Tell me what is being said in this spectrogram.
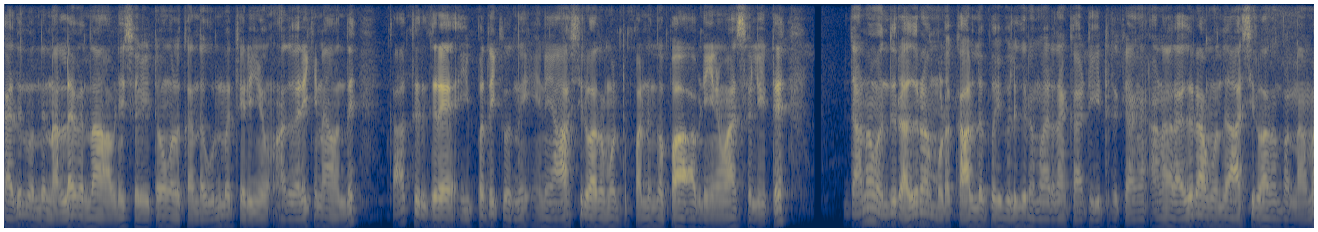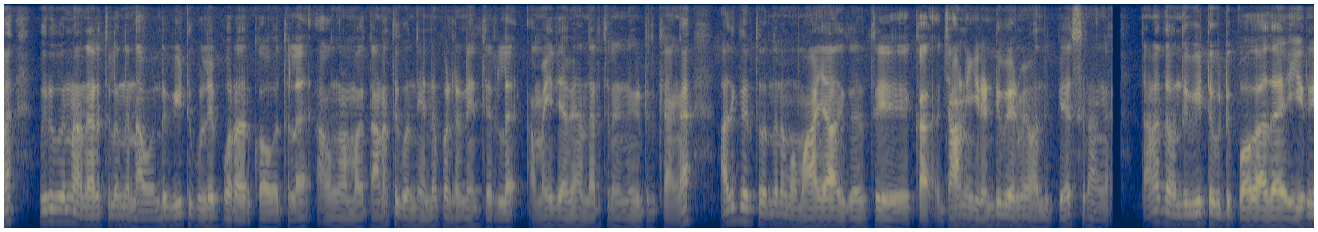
கதிர் வந்து நல்லவன் தான் அப்படின்னு சொல்லிவிட்டு உங்களுக்கு அந்த உண்மை தெரியும். அது வரைக்கும் நான் வந்து காத்திருக்கிறேன். இப்போதைக்கு வந்து என்னை ஆசீர்வாதம் மட்டும் பண்ணுங்கப்பா அப்படிங்கிற மாதிரி சொல்லிவிட்டு தனம் வந்து ரகுராமோட காலில் போய் விழுகிற மாதிரி தான் காட்டிக்கிட்டு இருக்காங்க. ஆனால் ரகுராம் வந்து ஆசீர்வாதம் பண்ணாமல் விறுவிறுன்னு அந்த இடத்துலேருந்து நான் வந்து வீட்டுக்குள்ளே போகிறாரு கோவத்தில். அவங்க நம்ம தனத்துக்கு வந்து என்ன பண்ணுறேனே தெரில அமைதியாகவே அந்த இடத்துல நின்றுக்கிட்டு இருக்காங்க. அதுக்கடுத்து வந்து நம்ம மாயா அதுக்கடுத்து க ஜானகி ரெண்டு பேருமே வந்து பேசுகிறாங்க தனத்தை வந்து வீட்டை விட்டு போகாத இரு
